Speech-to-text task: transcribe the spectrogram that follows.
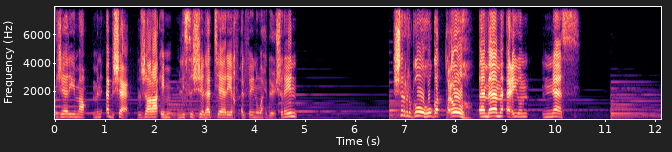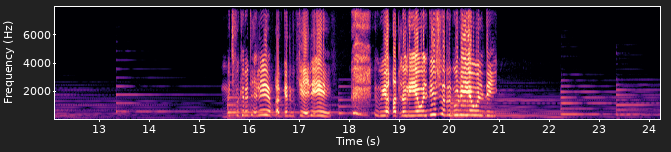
جريمة من أبشع الجرائم اللي سجلها التاريخ في 2021 شرقوه وقطعوه أمام أعين الناس. امي تفكرت عليه بقات كتبكي عليه ويا قتلوا لي ولدي وشرقوا لي ولدي.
